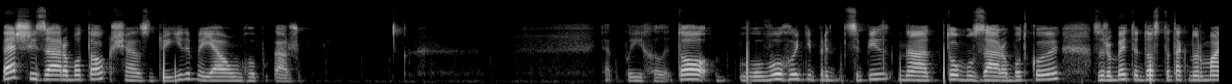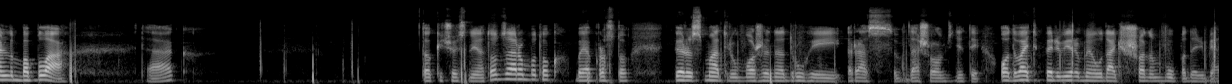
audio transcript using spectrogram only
Перший заробіток, зараз доїдемо, я вам його покажу. Так, поїхали. То в годні, в принципі, на тому заробітку зробити досить так нормально бабла. Так. Тільки щось не тот заробіток, бо я просто пересматрю, може на другий раз вдаше вам зняти. О, давайте перевіримо удачу, що нам випаде, ребят.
